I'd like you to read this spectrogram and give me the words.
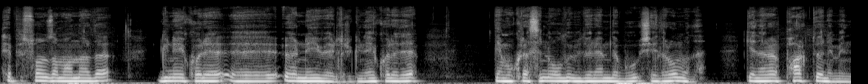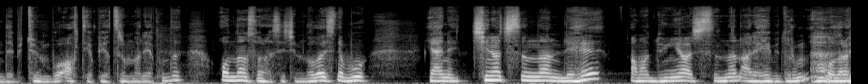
hep son zamanlarda Güney Kore e, örneği verilir. Güney Kore'de demokrasinin olduğu bir dönemde bu şeyler olmadı. General Park döneminde bütün bu altyapı yatırımları yapıldı. Ondan sonra seçim. Dolayısıyla bu yani Çin açısından lehe ama dünya açısından aleyhe bir durum ha, olarak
